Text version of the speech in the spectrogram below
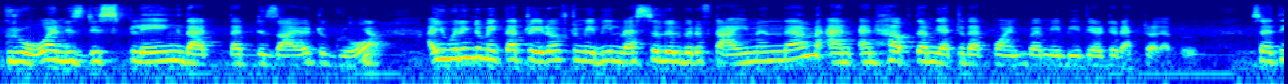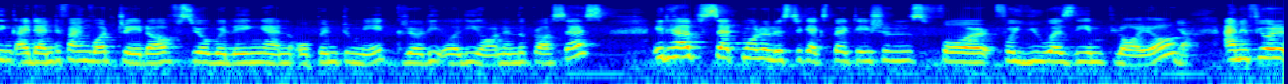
grow and is displaying that that desire to grow yeah, are you willing to make that trade off to maybe invest a little bit of time in them and and help them get to that point where maybe they're director level so i think identifying what trade offs you're willing and open to make really early on in the process. It helps set more realistic expectations for for you as the employer. Yeah, and if you're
